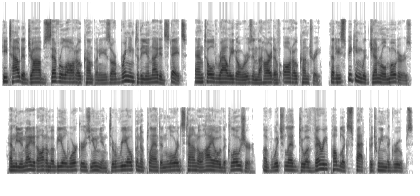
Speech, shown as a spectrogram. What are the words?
He touted jobs several auto companies are bringing to the United States and told rallygoers in the heart of auto country that he's speaking with General Motors and the United Automobile Workers Union to reopen a plant in Lordstown, Ohio the closure of which led to a very public spat between the groups.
